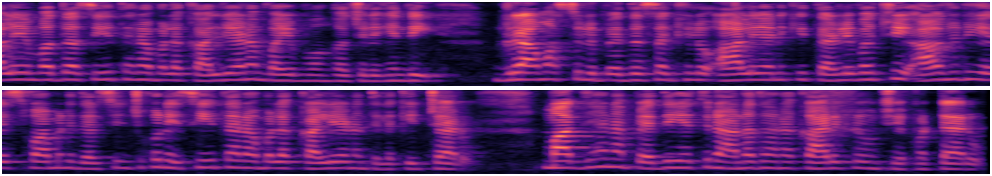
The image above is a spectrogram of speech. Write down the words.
ఆలయం వద్ద సీతారాముల కళ్యాణం వైభవంగా జరిగింది. గ్రామస్తులు పెద్ద సంఖ్యలో ఆలయానికి తరలివచ్చి ఆంజనేయ స్వామిని దర్శించుకుని సీతారాముల కళ్యాణం తిలకించారు. మధ్యాహ్నం పెద్ద ఎత్తున అన్నదాన కార్యక్రమం చేపట్టారు.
